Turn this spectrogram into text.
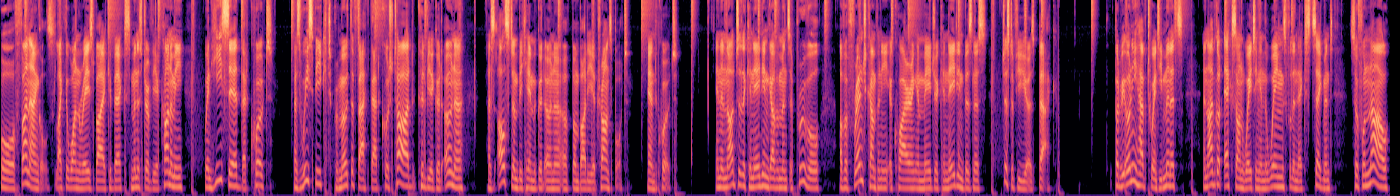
Or fun angles, like the one raised by Quebec's Minister of the Economy when he said that, quote, as we speak to promote the fact that Couche-Tard could be a good owner, as Alstom became a good owner of Bombardier Transport, end quote. In a nod to the Canadian government's approval of a French company acquiring a major Canadian business just a few years back. But we only have 20 minutes, and I've got Exxon waiting in the wings for the next segment, so for now,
